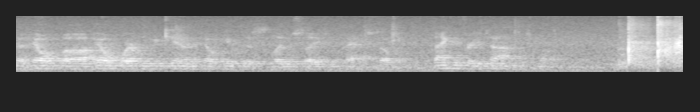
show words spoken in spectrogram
to help, uh, help wherever we can to help get this legislation passed. So thank you for your time this morning.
